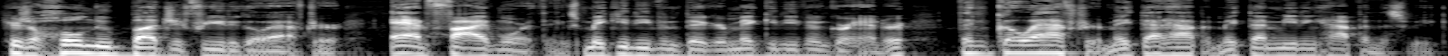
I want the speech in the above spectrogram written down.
here's a whole new budget for you to go after. Add five more things, make it even bigger, make it even grander. Then go after it. Make that happen. Make that meeting happen this week.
